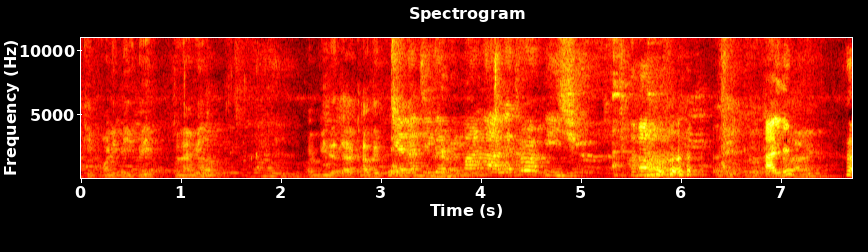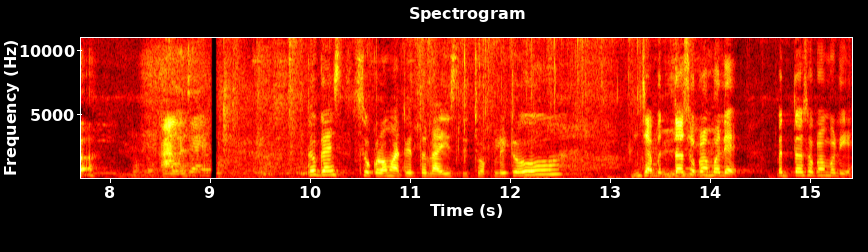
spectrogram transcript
કી પાણી પી નહીં બનાવી પણ બીજા દાડા ખાતે પો પેલા જીગર માન આલે છો પીજો આલે આલે જાય તો ગાઈસ છોકરા માટે તો લાવીશ ચોકલેટો જ્યાં બધા છોકરા બોલીએ. બધા છોકરા બોલીએ.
